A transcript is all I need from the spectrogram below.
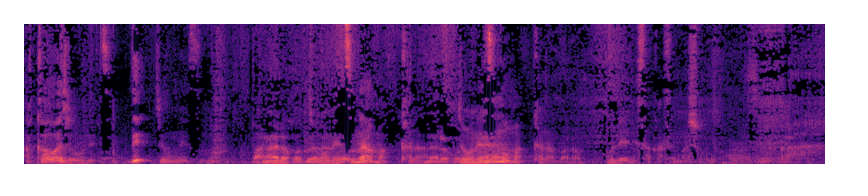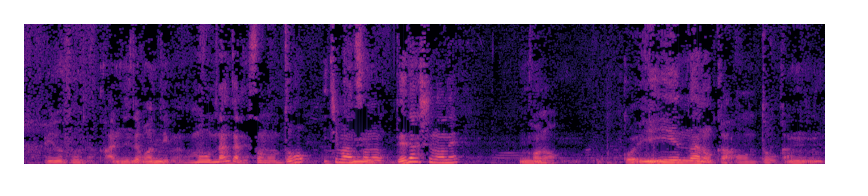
赤は情熱。で情熱のバラなるほど。情熱な真っ赤な。なるほど情ね熱の真っ赤なバラを胸に咲かせましょう。というふうな感じで終わっていく、もうなんかねそのど一番その出だしのね、うん。このこれ永遠なのか本当か、うん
